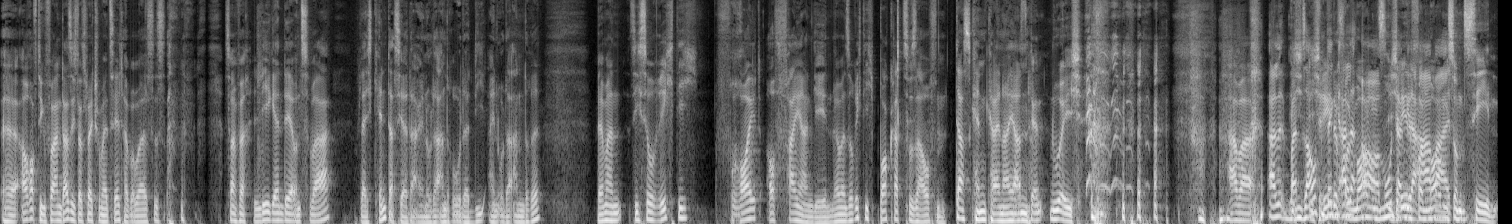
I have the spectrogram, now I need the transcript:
Äh, auch auf die Gefahren, dass ich das vielleicht schon mal erzählt habe, aber es ist, es war einfach legendär. Und zwar, vielleicht kennt das ja der ein oder andere oder die ein oder andere, wenn man sich so richtig freut auf Feiern gehen, wenn man so richtig Bock hat zu saufen. Das kennt keiner, Das Jan. kennt nur ich. aber Alle, beim ich, Saufen ich rede denken von alle, morgens, oh, Montag ich rede von morgens arbeiten. um 10.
